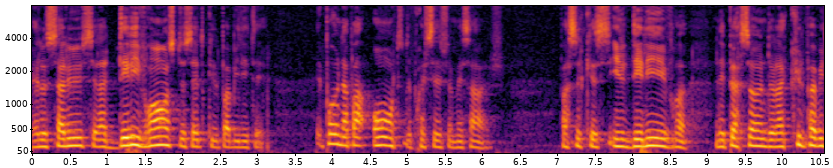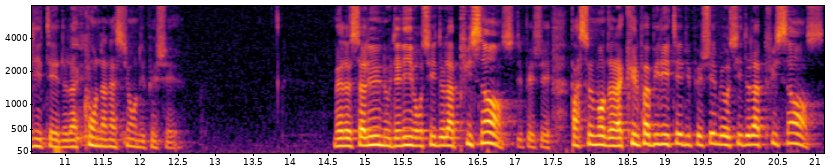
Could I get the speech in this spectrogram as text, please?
Et le salut, c'est la délivrance de cette culpabilité. Et Paul n'a pas honte de prêcher ce message, parce qu'il délivre les personnes de la culpabilité, de la condamnation du péché. Mais le salut nous délivre aussi de la puissance du péché, pas seulement de la culpabilité du péché, mais aussi de la puissance.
